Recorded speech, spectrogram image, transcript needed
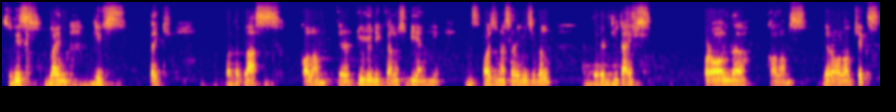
So this line gives like for the class column there are two unique values P and E means poisonous are eligible and there are D types for all the columns. They are all objects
